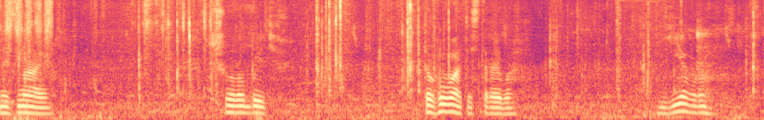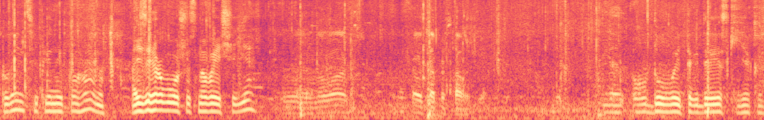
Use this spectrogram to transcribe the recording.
Не знаю. Що робити. Торгуватись треба. Євро. В принципі, непогано. А із ігрового щось нове ще є? Нова. Що оця приставочка? Для олдової 3DS якось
